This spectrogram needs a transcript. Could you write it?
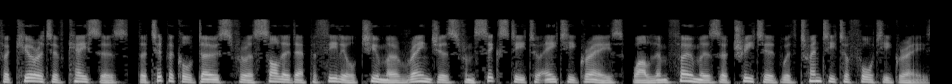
For curative cases, the typical dose for a solid epithelial tumor ranges from 60 to 80 grays, while lymphomas are treated with 20 to 40 grays.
